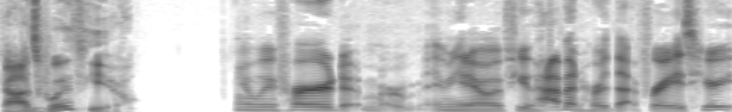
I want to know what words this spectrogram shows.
God's with you. And we've heard, you know, if you haven't heard that phrase, here,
